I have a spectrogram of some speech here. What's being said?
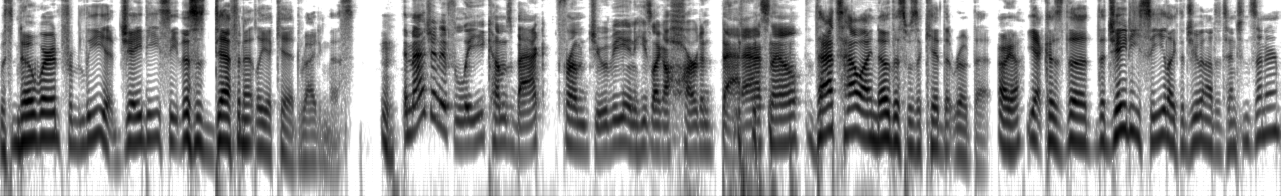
with no word from Lee at JDC. This is definitely a kid writing this. Imagine if Lee comes back from juvie and he's like a hardened badass now. That's how I know this was a kid that wrote that. Oh yeah. Yeah, because the the JDC, like the Juvenile Detention Center,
